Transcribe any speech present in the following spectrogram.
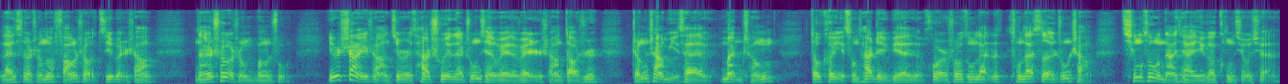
莱斯特城的防守基本上难说有什么帮助，因为上一场就是他出现在中前卫的位置上，导致整场比赛曼城都可以从他这边或者说从莱从莱斯特中场轻松拿下一个控球权。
